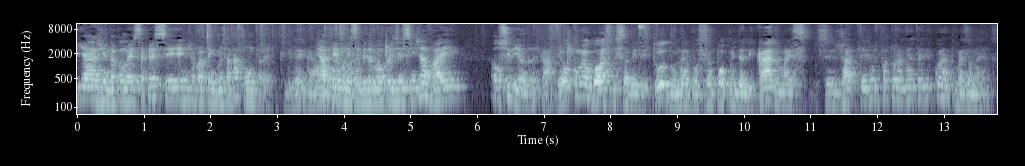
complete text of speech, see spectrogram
e a agenda começa a crescer e a gente agora tem que começar a dar conta, né? Que legal. Já temos recebido alguma coisinha assim, já vai auxiliando, né? Tá. Eu, como eu gosto de saber de tudo, né? Você é um pouco indelicado, mas você já teve um faturamento aí de quanto, mais ou menos?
